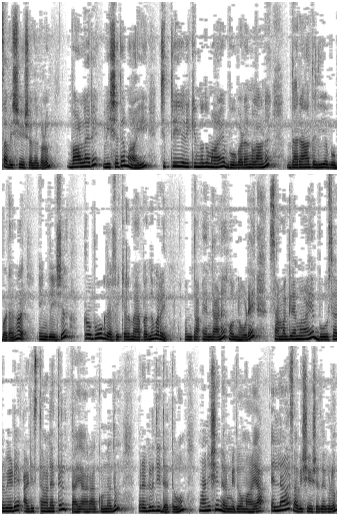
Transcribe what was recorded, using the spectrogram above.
സവിശേഷതകളും വളരെ വിശദമായി ചിത്രീകരിക്കുന്നതുമായ ഭൂപടങ്ങളാണ് ധരാതലീയ ഭൂപടങ്ങൾ ഇംഗ്ലീഷിൽ ട്രോപ്പോഗ്രാഫിക്കൽ മാപ്പ് എന്ന് പറയും. എന്താ എന്താണ് ഒന്നുകൂടെ സമഗ്രമായ ഭൂസർവേയുടെ അടിസ്ഥാനത്തിൽ തയ്യാറാക്കുന്നതും പ്രകൃതിദത്തവും മനുഷ്യനിർമ്മിതവുമായ എല്ലാ സവിശേഷതകളും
